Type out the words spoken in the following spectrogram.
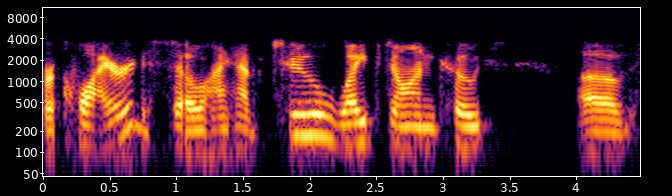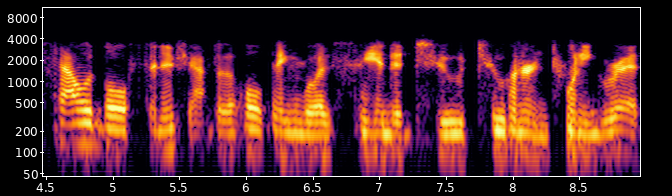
required, so I have two wiped on coats of salad bowl finish after the whole thing was sanded to 220 grit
